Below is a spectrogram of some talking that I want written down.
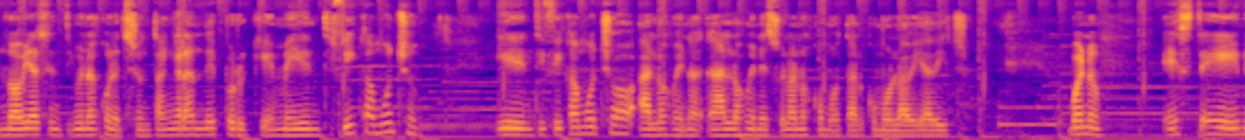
no había sentido una conexión tan grande porque me identifica mucho, identifica mucho a los, a los venezolanos como tal, como lo había dicho. Bueno, este,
